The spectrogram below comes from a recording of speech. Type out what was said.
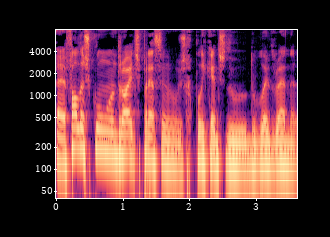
uh, falas com androids, parecem os replicantes do, do Blade Runner.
